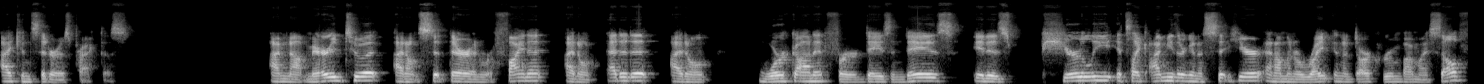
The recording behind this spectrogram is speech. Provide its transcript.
I consider as practice. I'm not married to it. I don't sit there and refine it. I don't edit it. I don't work on it for days and days. It is purely, it's like I'm either going to sit here and I'm going to write in a dark room by myself,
